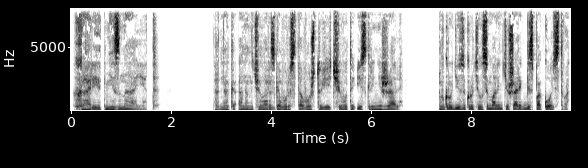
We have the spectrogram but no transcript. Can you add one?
«Харриет не знает». Однако она начала разговор с того, что ей чего-то искренне жаль. В груди закрутился маленький шарик беспокойства.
